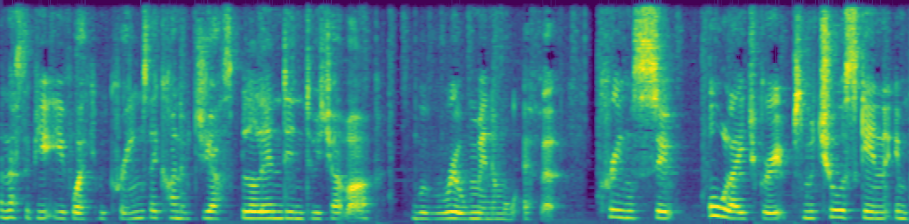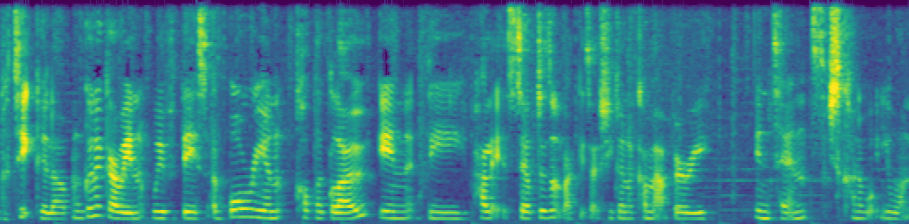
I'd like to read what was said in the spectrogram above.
And that's the beauty of working with creams. They kind of just blend into each other with real minimal effort. Creams suit all age groups, mature skin in particular. I'm to go in with this Erborian Copper Glow in the palette itself. Doesn't look like it's actually to come out very intense, which is kind of what you want.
